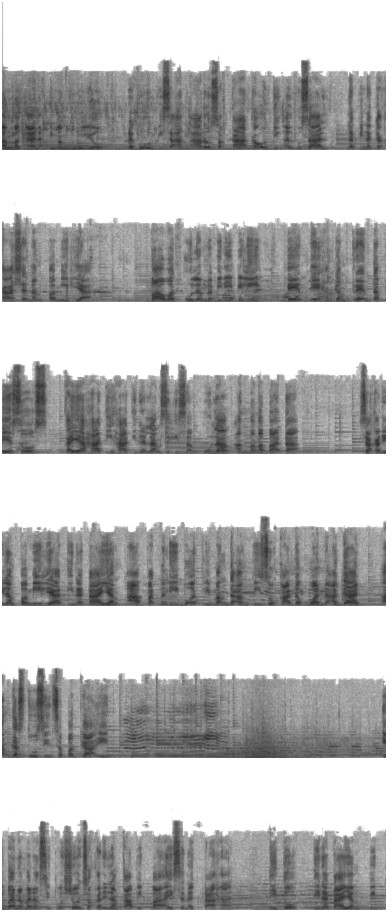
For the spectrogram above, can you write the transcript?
Ang mag-anak ni Mang Julio, nag-uumpisa ang araw sa kakaunting almusal na pinagkakasya ng pamilya. Bawat ulam na binibili, 20 hanggang 30 pesos, kaya hati-hati na lang sa isang ulam ang mga bata. Sa kanilang pamilya, tinatayang 4,500 piso kada buwan na agad ang gastusin sa pagkain. Iba naman ang sitwasyon sa kanilang kapitbahay sa nagtahan. Dito, tinatayang 7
